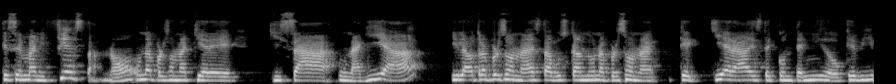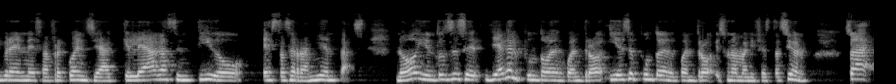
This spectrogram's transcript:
que se manifiesta, ¿no? Una persona quiere quizá una guía y la otra persona está buscando una persona que quiera este contenido, que vibre en esa frecuencia, que le haga sentido estas herramientas, ¿no? Y entonces eh, llega el punto de encuentro y ese punto de encuentro es una manifestación. O sea,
